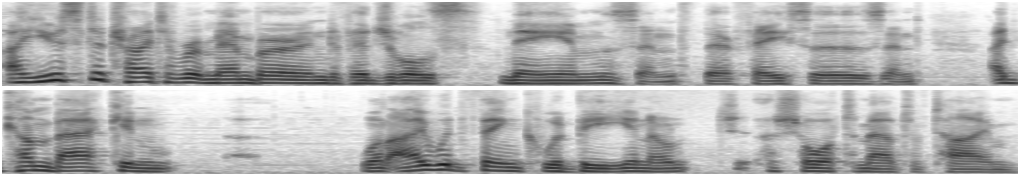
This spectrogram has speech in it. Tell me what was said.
I used to try to remember individuals' names and their faces, and I'd come back in uh, what I would think would be, you know, a short amount of time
